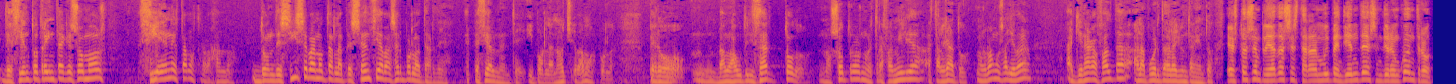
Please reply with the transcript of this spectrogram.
de 130 que somos, 100 estamos trabajando. Donde sí se va a notar la presencia va a ser por la tarde, especialmente, y por la noche, vamos, por la... pero mm, vamos a utilizar todo, nosotros, nuestra familia, hasta el gato. Nos vamos a llevar a quien haga falta a la puerta del ayuntamiento. Estos empleados estarán muy pendientes de un encuentro,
